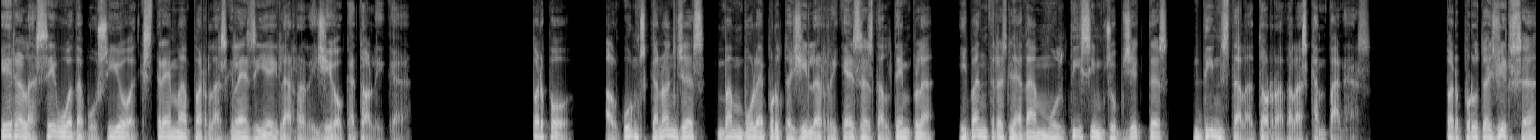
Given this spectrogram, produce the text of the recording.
era la seua devoció extrema per l'Església i la religió catòlica. Per por, alguns canonges van voler protegir les riqueses del temple i van traslladar moltíssims objectes dins de la torre de les campanes. Per protegir-se,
